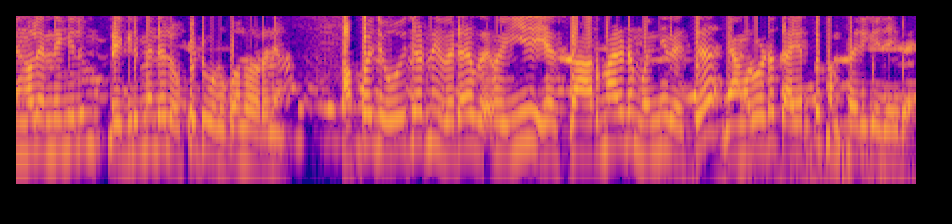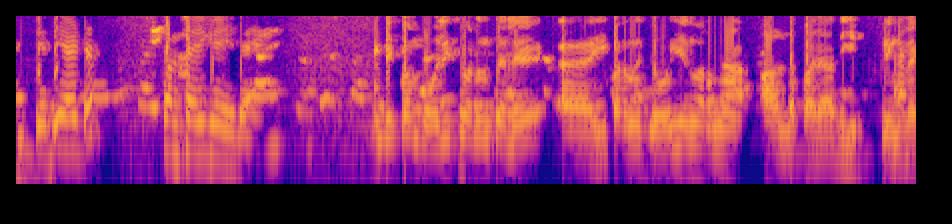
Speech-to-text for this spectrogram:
നിങ്ങൾ എന്തെങ്കിലും എഗ്രിമെന്റിൽ ഒപ്പിട്ട് കൊടുക്കുമെന്ന് പറഞ്ഞു. അപ്പോൾ ജോയിച്ചേട്ടൻ ഇവരെ ഈ സാർമാരുടെ മുന്നിൽ വെച്ച് ഞങ്ങളോട് കയർത്ത് സംസാരിക്കുക ചെയ്തേ. ചെറിയായിട്ട് സംസാരിക്കുക ചെയ്തേ. ഇപ്പം പോലീസ് പറഞ്ഞാൽ ഈ പറഞ്ഞ ജോയി എന്ന് പറഞ്ഞ ആളുടെ പരാതിയും നിങ്ങളെ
